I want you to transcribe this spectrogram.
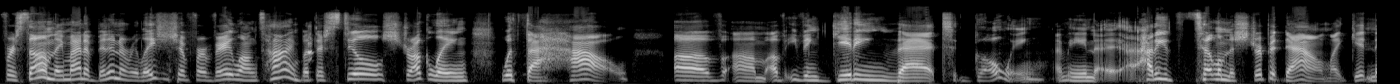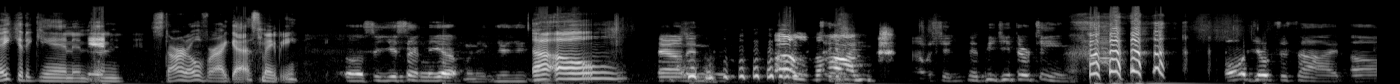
for some, they might have been in a relationship for a very long time, but they're still still struggling with the how of um, of even getting that going. I mean, eh, how do you tell them to strip it down, like get naked again and, and start over? I guess maybe. Oh, uh, so you're setting me up, when You, you, uh oh. Down and oh Lord. I was shit. You said PG thirteen. All jokes aside, um,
